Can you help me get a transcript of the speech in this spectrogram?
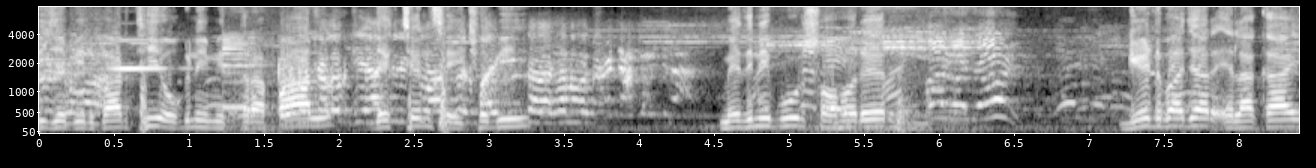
বিজেপির প্রার্থী অগ্নিমিত্রা পাল দেখছেন সেই ছবি। মেদিনীপুর শহরের গেট বাজার এলাকায়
